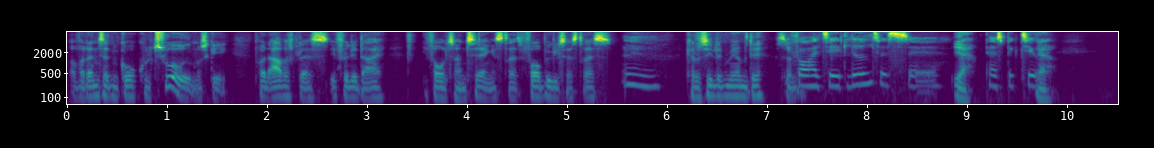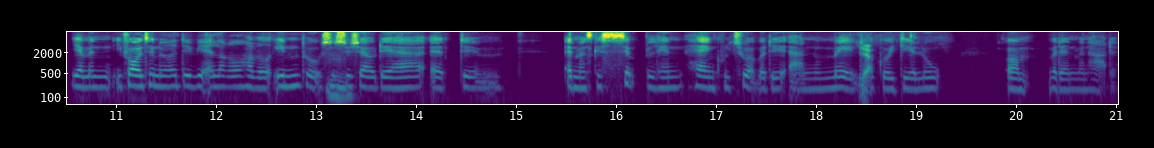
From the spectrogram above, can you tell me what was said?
og hvordan ser den gode kultur ud måske på en arbejdsplads ifølge dig, i forhold til håndtering af stress, forebyggelse af stress? Mm. Kan du sige lidt mere om det? Sådan? I forhold til et ledelsesperspektiv? Øh, ja. ja. Jamen, i forhold til noget af det, vi allerede har været inde på, så mm. synes jeg jo, det er, at, øh, at man skal simpelthen have en kultur, hvor det er normalt ja. at gå i dialog om, hvordan man har det.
